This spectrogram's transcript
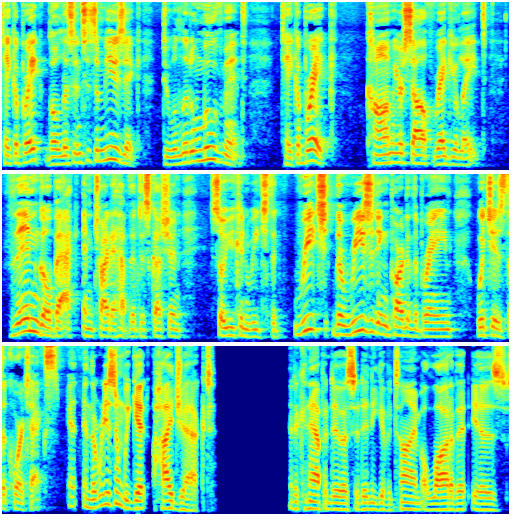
Take a break, go listen to some music, do a little movement. Take a break, calm yourself, regulate. Then go back and try to have the discussion so you can reach the reach the reasoning part of the brain, which is the cortex. And, and the reason we get hijacked, and it can happen to us at any given time, a lot of it is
